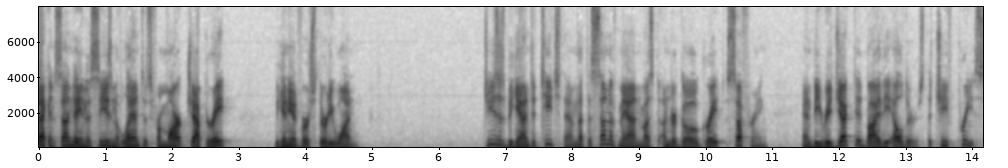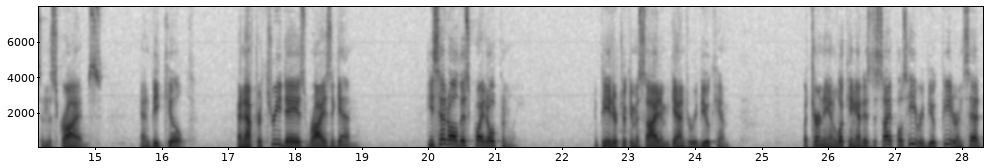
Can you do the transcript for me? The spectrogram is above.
Second Sunday in the season of Lent is from Mark chapter 8, beginning at verse 31. Jesus began to teach them that the Son of Man must undergo great suffering and be rejected by the elders, the chief priests, and the scribes, and be killed, and after three days rise again. He said all this quite openly. And Peter took him aside and began to rebuke him. But turning and looking at his disciples, he rebuked Peter and said,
